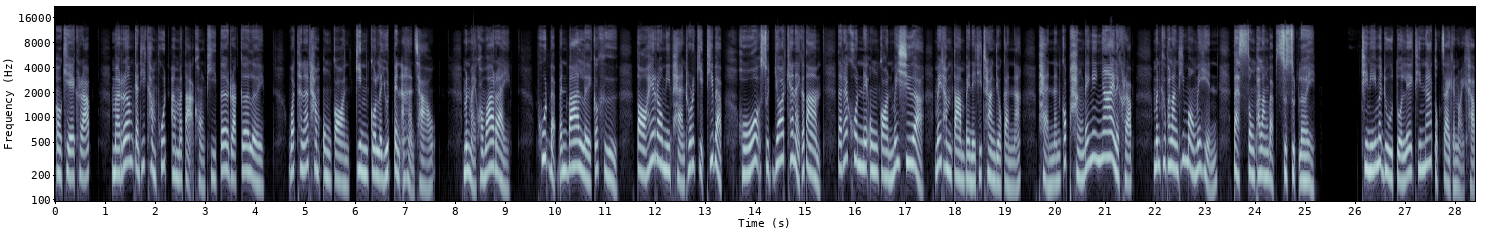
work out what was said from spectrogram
โอเคครับ มาเริ่มกันที่คำพูดอมตะของพีเตอร์ดรักเกอร์เลย วัฒนธรรมองค์กรกินกลยุทธ์เป็นอาหารเช้า มันหมายความว่าอะไร พูดแบบบ้านๆเลยก็คือ ต่อให้เรามีแผนธุรกิจที่แบบ โห สุดยอดแค่ไหนก็ตาม แต่ถ้าคนในองค์กรไม่เชื่อ ไม่ทำตามไปในทิศทางเดียวกันนะ แผนนั้นก็พังได้ง่าย ๆ เลยครับ มันคือพลังที่มองไม่เห็น แต่ทรงพลังแบบสุดๆเลย ทีนี้มาดูตัวเลขที่น่าตกใจกันหน่อยครับ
